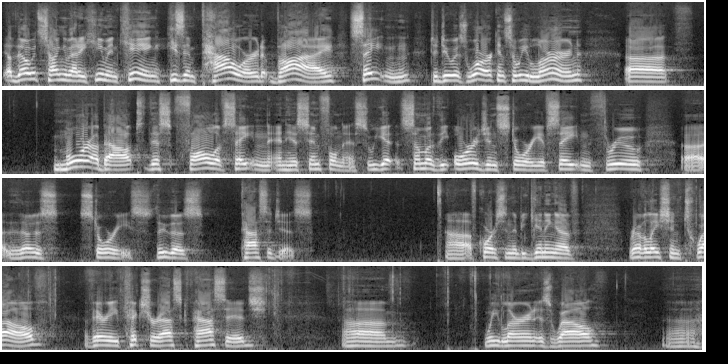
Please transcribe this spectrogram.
though it's talking about a human king, he's empowered by Satan to do his work. And so we learn uh, more about this fall of Satan and his sinfulness. We get some of the origin story of Satan through uh, those stories, through those passages. Uh, of course, in the beginning of Revelation 12, a very picturesque passage, um, we learn as well, uh,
